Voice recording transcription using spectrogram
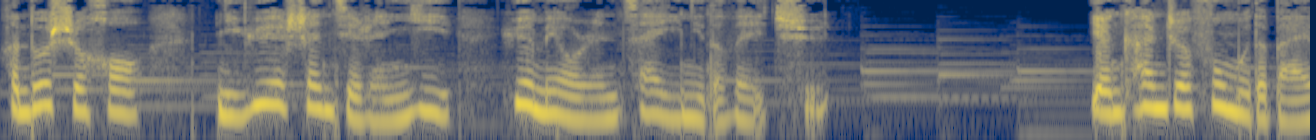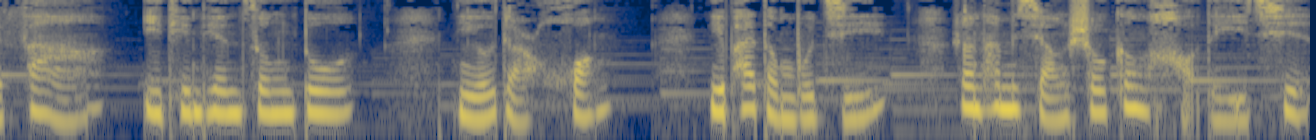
很多时候，你越善解人意，越没有人在意你的委屈。眼看着父母的白发一天天增多，你有点慌，你怕等不及让他们享受更好的一切，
